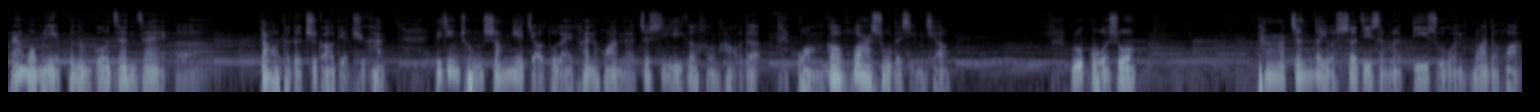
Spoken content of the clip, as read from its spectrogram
然而我们也不能够站在呃道德的制高点去看，毕竟从商业角度来看的话呢，这是一个很好的广告话术的行销。如果说它真的有涉及什么低俗文化的话，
